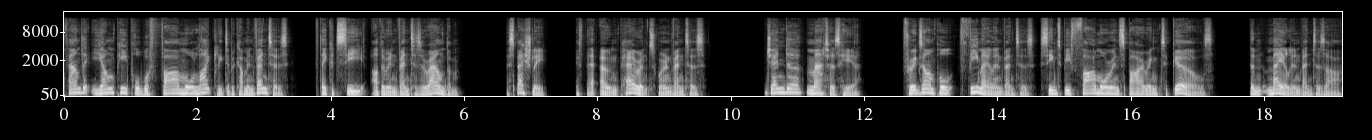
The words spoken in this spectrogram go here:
found that young people were far more likely to become inventors if they could see other inventors around them, especially if their own parents were inventors. Gender matters here. For example, female inventors seem to be far more inspiring to girls than male inventors are.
